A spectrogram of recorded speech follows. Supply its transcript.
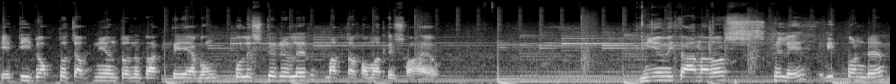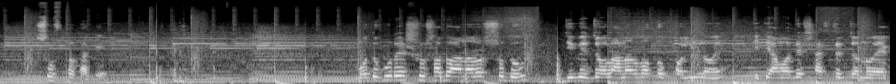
এটি রক্তচাপ নিয়ন্ত্রণে রাখতে এবং কোলেস্টেরলের মাত্রা কমাতে সহায়ক। নিয়মিত আনারস খেলে হৃৎপিণ্ড সুস্থ থাকে। মধুপুরের সুস্বাদু আনারস শুধু জীবে জল আনার মতো ফলই নয়, এটি আমাদের স্বাস্থ্যের জন্য এক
